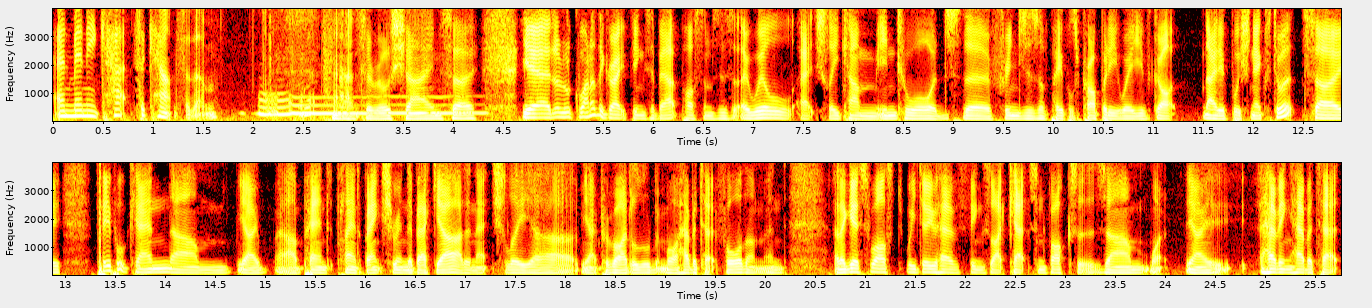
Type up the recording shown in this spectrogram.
and many cats account for them. That's a real shame. So, yeah, look, one of the great things about possums is they will actually come in towards the fringes of people's property where you've got native bush next to it. So people can, um, you know, uh, plant, plant a banksia in their backyard and actually, uh, you know, provide a little bit more habitat for them. And and I guess whilst we do have things like cats and foxes, um, what you know, having habitat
